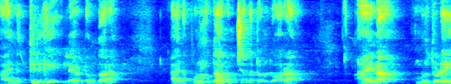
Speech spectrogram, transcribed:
ఆయన తిరిగి లేవటం ద్వారా ఆయన పునరుద్ధానం చెందటం ద్వారా ఆయన మృతుడై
